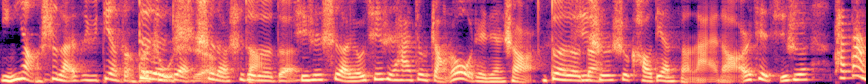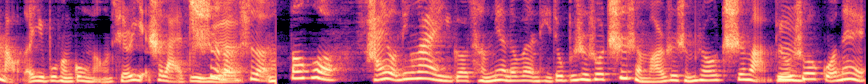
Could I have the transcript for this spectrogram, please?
营养是来自于淀粉和对对对，主食，是的，是的，对对对，其实是的，尤其是他就长肉这件事儿，对对对，其实是靠淀粉来的，而且其实他大脑的一部分功能其实也是来自于是的，是的。包括还有另外一个层面的问题，就不是说吃什么，而是什么时候吃嘛。比如说国内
